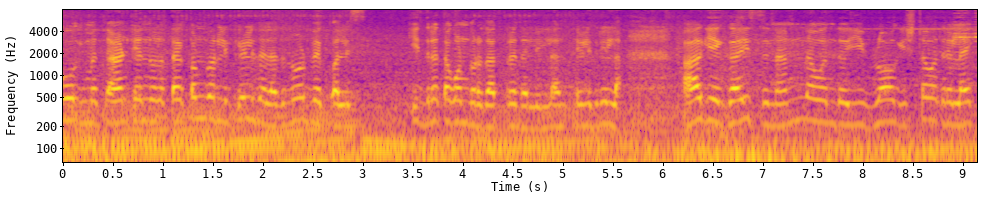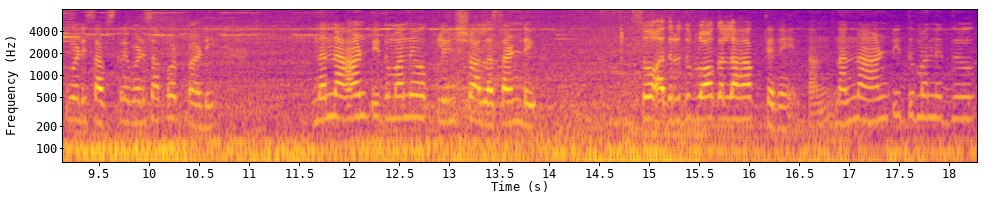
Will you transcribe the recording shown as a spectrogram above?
ಹೋಗಿ ಮತ್ತೆ ಆಂಟಿಯನ್ನೆಲ್ಲ ತಗೊಂಡು ಬರ್ಲಿಕ್ಕೆ ಹೇಳಿದಲ್ಲ, ಅದು ನೋಡ್ಬೇಕು ಅಲ್ಲಿ ಇದ್ರೆ ತಗೊಂಡು ಬರೋದು ಹತ್ರದಲ್ಲಿ ಇಲ್ಲ ಅಂತ ಹೇಳಿದ್ರೆ ಇಲ್ಲ. ಹಾಗೆ ಗೈಸ್ ನನ್ನ ಒಂದು ಈ ವ್ಲಾಗ್ ಇಷ್ಟವಾದರೆ ಲೈಕ್ ಮಾಡಿ ಸಬ್ಸ್ಕ್ರೈಬ್ ಮಾಡಿ ಸಪೋರ್ಟ್ ಮಾಡಿ. ನನ್ನ ಆಂಟಿದು ಮನೆ ಹೋಗ್ಲಿ ಇನ್ಶಾಲ್ಲ ಸಂಡೇ ಸೊ ಅದರದ್ದು ವ್ಲಾಗ್ ಎಲ್ಲ ಹಾಕ್ತೇನೆ. ನನ್- ನನ್ನ ಆಂಟಿದ್ದು ಮನೆಯದು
